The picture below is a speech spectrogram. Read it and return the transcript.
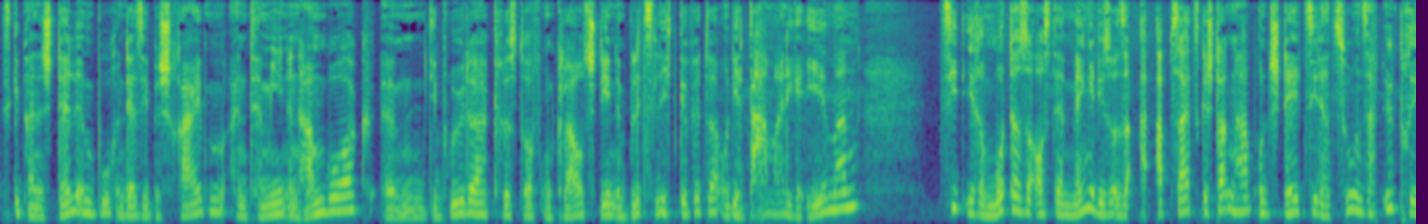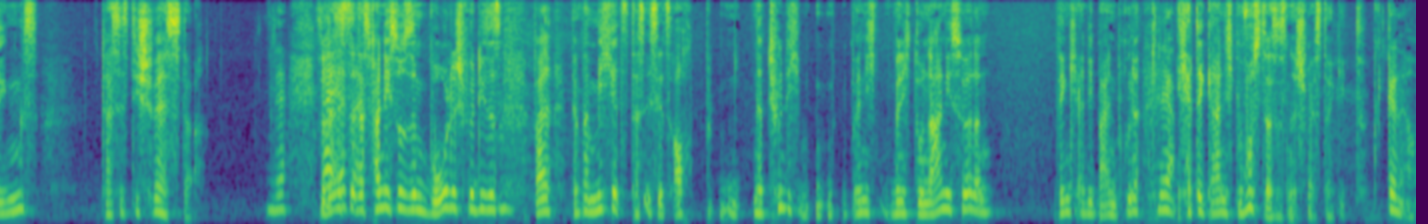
es gibt eine Stelle im Buch, in der Sie beschreiben, einen Termin in Hamburg. Ähm, die Brüder Christoph und Klaus stehen im Blitzlichtgewitter und ihr damaliger Ehemann zieht ihre Mutter so aus der Menge, die so abseits gestanden haben, und stellt sie dazu und sagt, übrigens, das ist die Schwester. Ja. So, das, ja, ist, das fand ich so symbolisch für dieses, mhm. weil wenn man mich jetzt, das ist jetzt auch natürlich, wenn ich, wenn ich Donanis höre, dann denke ich an die beiden Brüder. Ja. Ich hätte gar nicht gewusst, dass es eine Schwester gibt. Genau.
